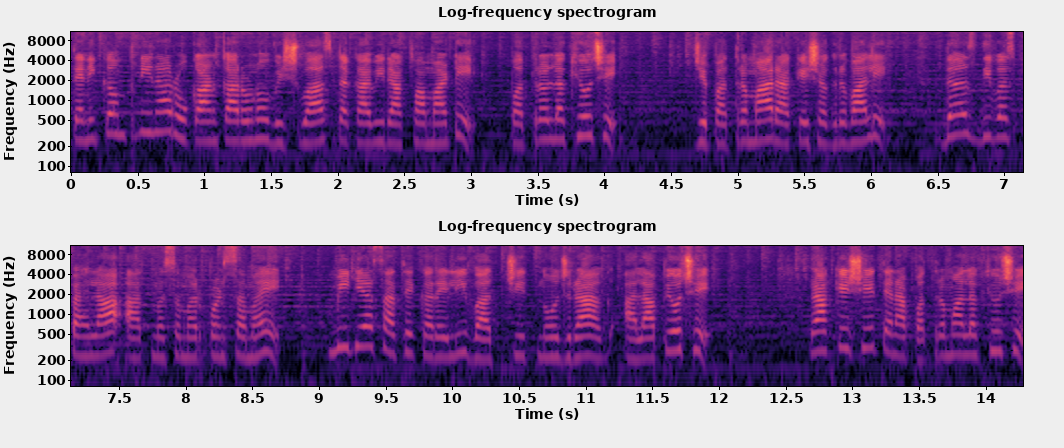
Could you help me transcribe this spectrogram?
તેની કંપનીના રોકાણકારોનો વિશ્વાસ ટકાવી રાખવા માટે પત્ર લખ્યો છે, જે પત્રમાં રાકેશ અગ્રવાલે દસ દિવસ પહેલા આત્મસમર્પણ સમયે મીડિયા સાથે કરેલી વાતચીતનો જ રાગ આલાપ્યો છે. રાકેશે તેના પત્રમાં લખ્યું છે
